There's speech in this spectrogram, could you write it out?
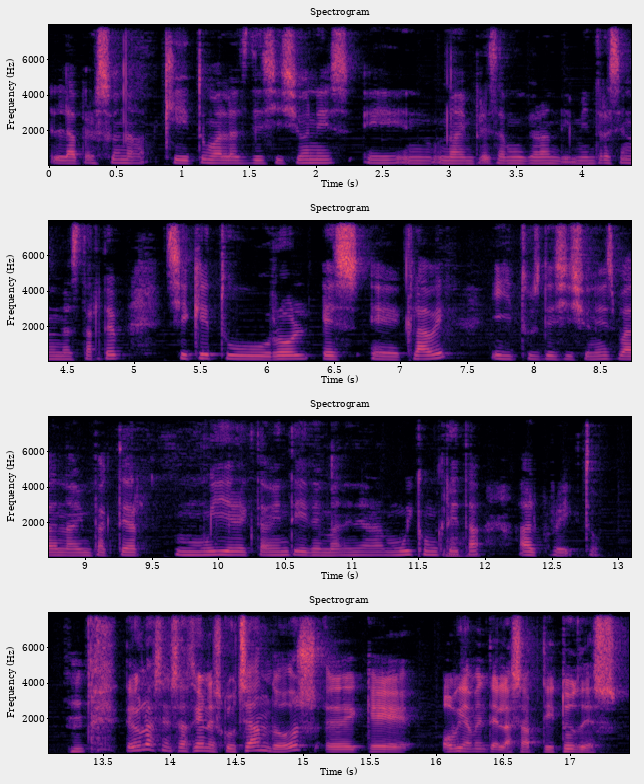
la persona que toma las decisiones en una empresa muy grande, mientras en una startup sí que tu rol es eh, clave y tus decisiones van a impactar muy directamente y de manera muy concreta al proyecto. Tengo la sensación, escuchándoos, eh, que obviamente las aptitudes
